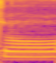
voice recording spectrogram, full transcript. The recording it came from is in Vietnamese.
số.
